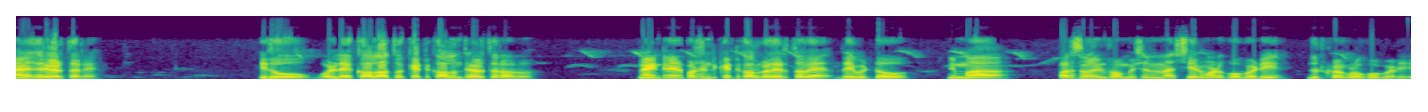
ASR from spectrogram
ಮ್ಯಾನೇಜರ್ ಹೇಳ್ತಾರೆ. ಇದು ಒಳ್ಳೆ ಕಾಲ್ ಅಥವಾ ಕೆಟ್ಟ ಕಾಲ್ ಅಂತ ಹೇಳ್ತಾರೆ ಅವರು. ನೈಂಟಿ ನೈನ್ ಪರ್ಸೆಂಟ್ ಕೆಟ್ಟ ಕಾಲ್ಗಳು ಇರ್ತವೆ. ದಯವಿಟ್ಟು ನಿಮ್ಮ ಪರ್ಸನಲ್ ಇನ್ಫಾರ್ಮೇಷನನ್ನು ಶೇರ್ ಮಾಡ್ಕೋಬೇಡಿ. ದುಡ್ಡು ಕಳ್ಕೊಳಕ್ಕೆ ಹೋಗಬೇಡಿ.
